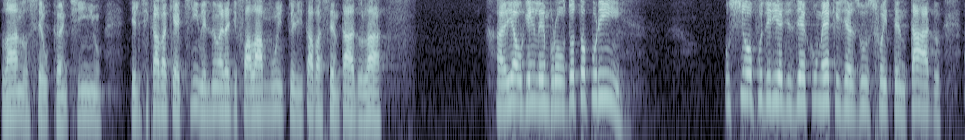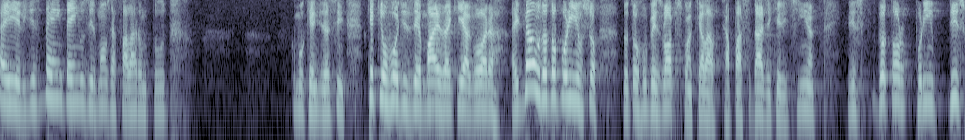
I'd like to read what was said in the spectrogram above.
lá no seu cantinho. Ele ficava quietinho, ele não era de falar muito, ele estava sentado lá. Aí alguém lembrou, doutor Purim, o senhor poderia dizer como é que Jesus foi tentado? Aí ele diz: bem, bem, os irmãos já falaram tudo. Como quem diz assim, o que, que eu vou dizer mais aqui agora? Aí, não, doutor Purinho, o senhor, doutor Rubens Lopes, com aquela capacidade que ele tinha, disse, doutor Purinho, diz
